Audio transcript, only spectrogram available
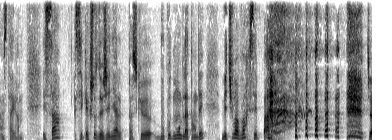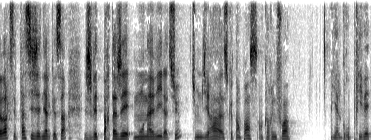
Instagram. Et ça, c'est quelque chose de génial parce que beaucoup de monde l'attendait, mais tu vas voir que c'est pas tu vas voir que c'est pas si génial que ça. Je vais te partager mon avis là-dessus. Tu me diras ce que tu en penses. Encore une fois, il y a le groupe privé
